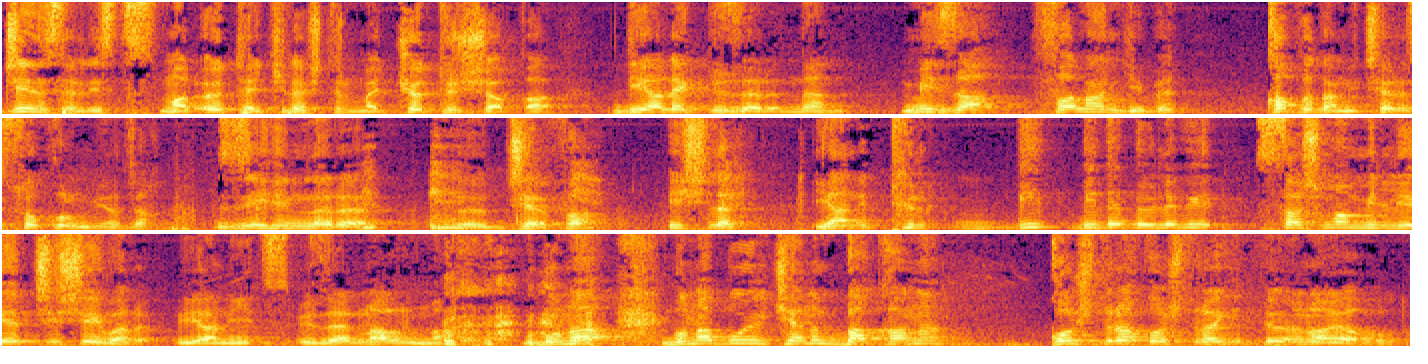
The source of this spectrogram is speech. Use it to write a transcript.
Cinsel istismar, ötekileştirme, kötü şaka, diyalekt üzerinden miza falan gibi kapıdan içeri sokulmayacak zihinlere e, cefa işler. Yani Türk bir, bir de böyle bir saçma milliyetçi şey var. Yani üzerine alınma. Buna buna bu ülkenin bakanı koştura koştura gitti ön ayak oldu.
